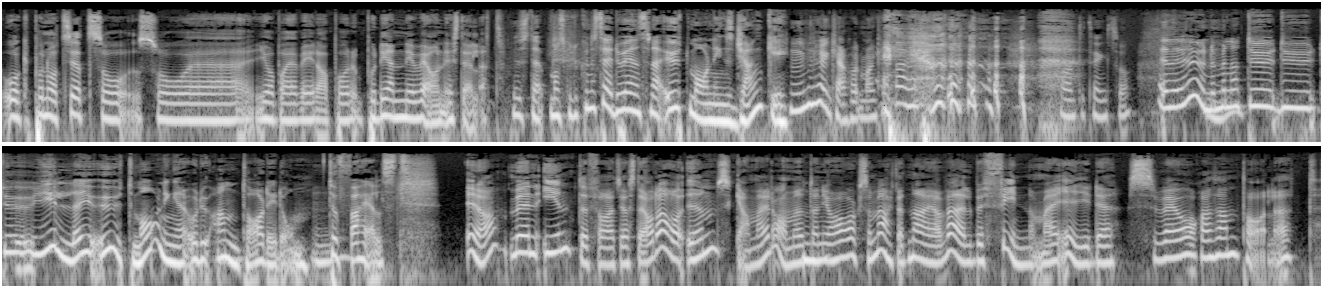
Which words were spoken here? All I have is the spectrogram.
och på något sätt så, så eh, jobbar jag vidare på, på den nivån istället. Just det. Man skulle kunna säga att du är en sån här utmaningsjunkie. Mm, det kanske man kan säga. jag har inte tänkt så. Eller hur? Mm. Men att du, du, du gillar ju utmaningar och du antar dig dem. Mm. Tuffa helst. Ja, men inte för att jag står där och önskar mig dem, utan mm. jag har också märkt att när jag väl befinner mig i det svåra samtalet,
